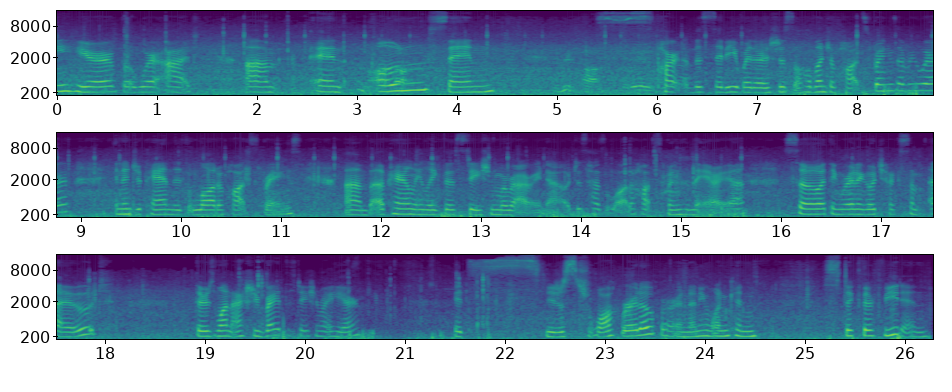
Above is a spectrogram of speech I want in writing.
here, but we're at um, an onsen part of the city where there's just a whole bunch of hot springs everywhere. And in Japan, there's a lot of hot springs. Um, but apparently, like the station we're at right now, just has a lot of hot springs in the area. So I think we're gonna go check some out. There's one actually right at the station right here. It's you just walk right over, and anyone can stick their feet in.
